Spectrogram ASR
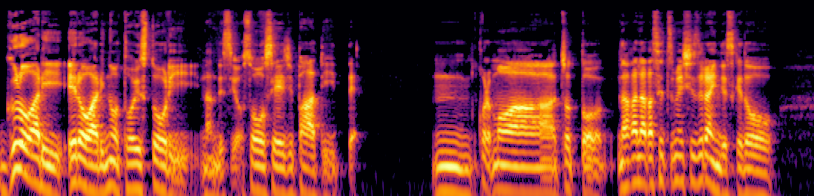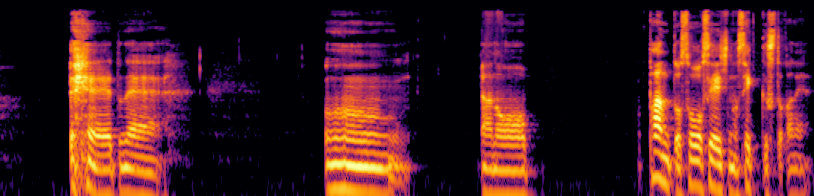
グロありエロありのトイ・ストーリーなんですよ。ソーセージパーティーって。うんこれもちょっとなかなか説明しづらいんですけどえー、っとねうーんあのパンとソーセージのセックスとかね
